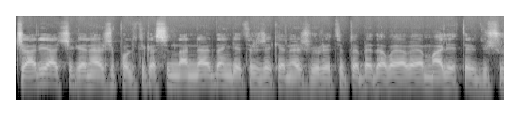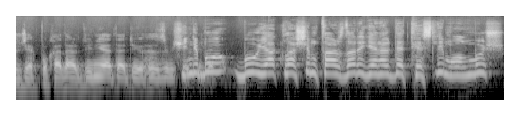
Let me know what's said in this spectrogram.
Cari açık enerji politikasından nereden getirecek enerji üretip de bedavaya veya maliyetleri düşürecek? Bu kadar dünyada diyor hızlı bir şekilde. Şimdi bu bu yaklaşım tarzları genelde teslim olmuş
